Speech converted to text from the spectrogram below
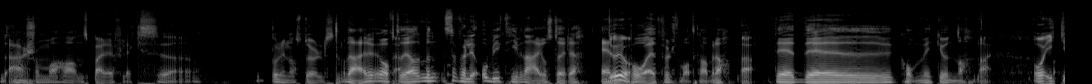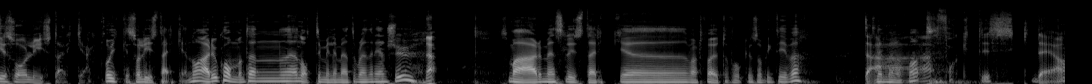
Det er som å ha en speilrefleks uh, pga. størrelsen. Det er jo ofte, ja. Men selvfølgelig, objektivene er jo større enn Jo, jo. på et fullformatkamera. Ja. Det, det kommer vi ikke unna. Nei. Og ikke så lyssterke. Og ikke så lyssterke. Nå er det jo kommet en, en 80 mm blender 1.7. Ja. Som er det mest lyssterke, i hvert fall autofokusobjektivet. Det er faktisk det, ja.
